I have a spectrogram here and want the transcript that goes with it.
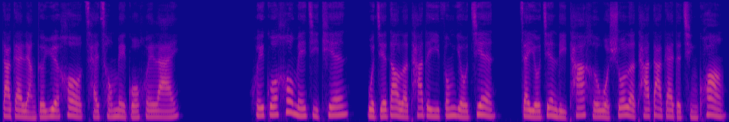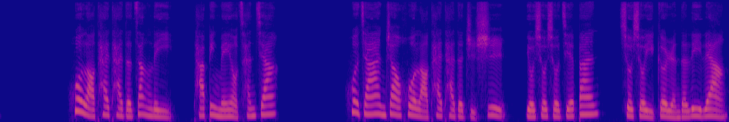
大概两个月后才从美国回来。回国后没几天，我接到了他的一封邮件，在邮件里他和我说了他大概的情况。霍老太太的葬礼，他并没有参加。霍家按照霍老太太的指示，由秀秀接班。秀秀一个人的力量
